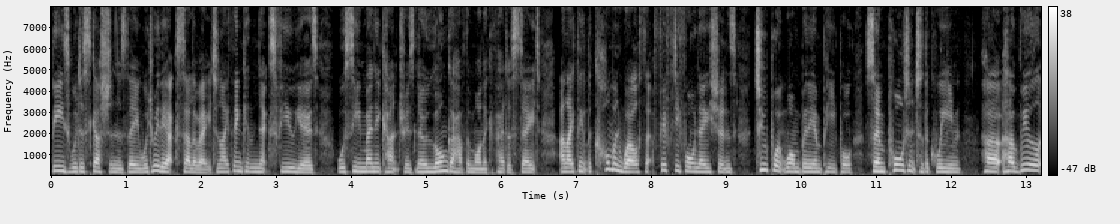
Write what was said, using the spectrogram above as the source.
these were discussions they would really accelerate. And I think in the next few years, we'll see many countries no longer have the monarch of head of state. And I think the Commonwealth, at 54 nations, 2.1 billion people, so important to the Queen, her, her real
